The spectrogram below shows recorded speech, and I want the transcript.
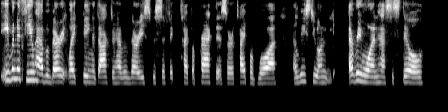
even if you have a very like being a doctor, have a very specific type of practice or a type of law. At least you, un- everyone has to still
